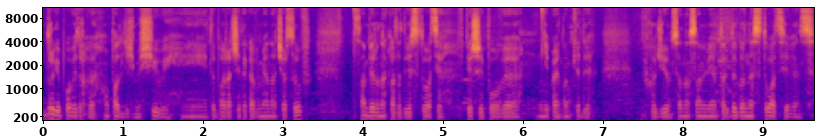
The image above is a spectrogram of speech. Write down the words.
W drugiej połowie trochę opadliśmy z sił i- i to była raczej taka wymiana ciosów. Sam biorę na klatę dwie sytuacje. W pierwszej połowie nie pamiętam kiedy wychodziłem sam na sam miałem tak dogodne sytuacje, więc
